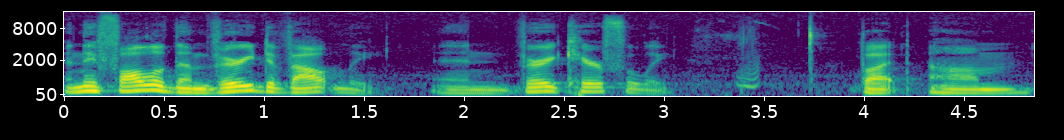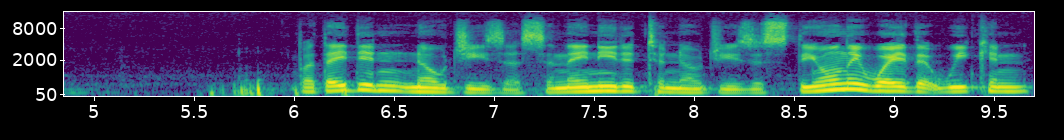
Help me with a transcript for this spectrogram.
and they followed them very devoutly and very carefully. But, um, but they didn't know Jesus, and they needed to know Jesus. The only way that we can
